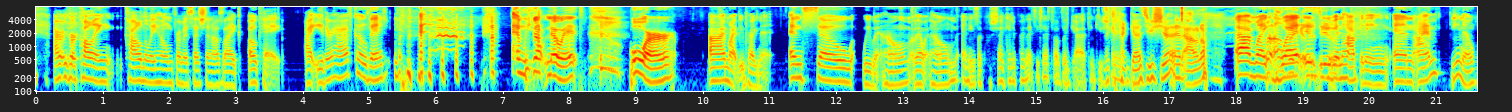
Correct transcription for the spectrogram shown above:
I remember calling Kyle on the way home from a session. I was like, okay, I either have COVID and we don't know it, or I might be pregnant. And so we went home. I, mean, I went home and he's like, well, should I get a pregnancy test? I was like, yeah, I think you Like, I guess you should. I don't know. I'm like, What what am I gonna is do? even happening? And I'm, you know,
